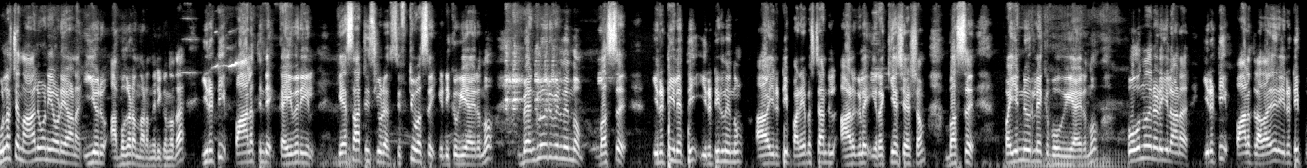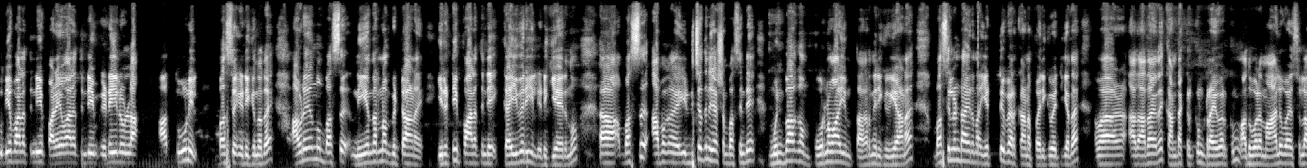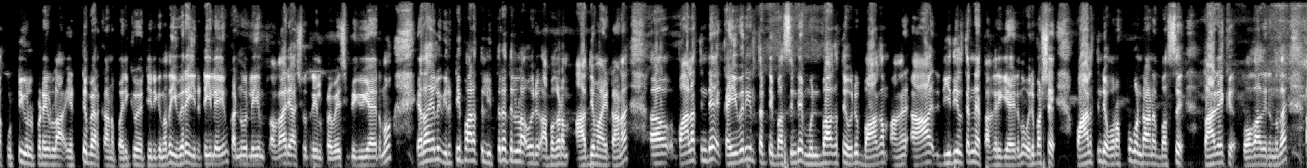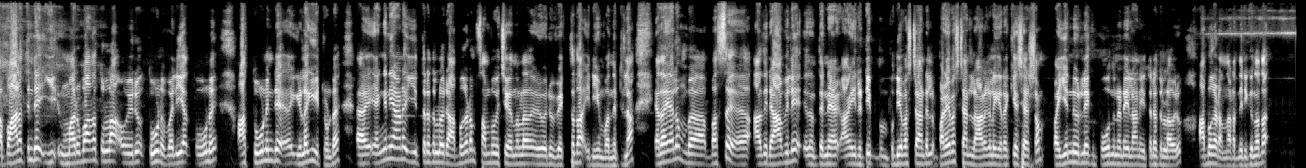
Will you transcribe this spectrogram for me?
പുലർച്ചെ നാലു മണിയോടെയാണ് ഈ ഒരു അപകടം നടന്നിരിക്കുന്നത്. ഇരട്ടി പാലത്തിന്റെ കൈവരിയിൽ കെ എസ് ആർ ടി സിയുടെ സ്വിഫ്റ്റ് ബസ് ഇടിക്കുകയായിരുന്നു. ബംഗളൂരുവിൽ നിന്നും ബസ് ഇരട്ടിയിലെത്തി. ഇരട്ടിയിൽ നിന്നും ആ ഇരട്ടി പഴയ ബസ് സ്റ്റാൻഡിൽ ആളുകളെ ഇറക്കിയ ശേഷം ബസ് പയ്യന്നൂരിലേക്ക് പോകുകയായിരുന്നു. പോകുന്നതിനിടയിലാണ് ഇരട്ടി പാലത്തിൽ അതായത് ഇരട്ടി പുതിയ പാലത്തിന്റെയും പഴയ പാലത്തിന്റെയും ഇടയിലുള്ള ആ തൂണിൽ ബസ് ഇടിക്കുന്നത്. അവിടെ നിന്നും ബസ് നിയന്ത്രണം വിട്ടാണ് ഇരട്ടി പാലത്തിന്റെ കൈവരിയിൽ ഇടിക്കുകയായിരുന്നു. ബസ് ഇടിച്ചതിന് ശേഷം ബസിന്റെ മുൻഭാഗം പൂർണമായും തകർന്നിരിക്കുകയാണ്. ബസ്സിലുണ്ടായിരുന്ന എട്ട് പേർക്കാണ് പരിക്ക് പറ്റിയത് അതായത് കണ്ടക്ടർക്കും ഡ്രൈവർക്കും അതുപോലെ നാല് വയസ്സുള്ള കുട്ടി ഉൾപ്പെടെയുള്ള എട്ട് പേർക്കാണ് പരിക്ക് പറ്റിയിരിക്കുന്നത് ഇവരെ ഇരട്ടിയിലെയും കണ്ണൂരിലെയും സ്വകാര്യ ആശുപത്രിയിൽ പ്രവേശിപ്പിക്കുകയായിരുന്നു. ഏതായാലും ഇരട്ടി പാലത്തിൽ ഇത്തരത്തിലുള്ള ഒരു അപകടം ആദ്യമായിട്ടാണ്. പാലത്തിന്റെ കൈവരിയിൽ തട്ടി ബസിന്റെ മുൻഭാഗത്തെ ഒരു ഭാഗം ആ രീതിയിൽ തന്നെ തകരുകയായിരുന്നു. ഒരു പക്ഷേ പാലത്തിന്റെ ഉറപ്പ് കൊണ്ടാണ് ബസ് താഴേക്ക് പോകാതിരുന്നത്. പാലത്തിന്റെ ഈ മറുഭാഗത്തുള്ള ഒരു തൂണ് വലിയ തൂണ് ആ തൂണിന്റെ ഇളകിയിട്ടുണ്ട്. എങ്ങനെയാണ് ഇത്തരത്തിലുള്ള ഒരു അപകടം സംഭവിച്ചത് എന്നുള്ള ഒരു വ്യക്തത ഇനിയും വന്നിട്ടില്ല. ഏതായാലും ബസ് അത് രാവിലെ തന്നെ ഇരട്ടി പുതിയ ബസ് സ്റ്റാൻഡിൽ പഴയ ബസ് സ്റ്റാൻഡിൽ ആളുകളെ ഇറക്കിയ ശേഷം പയ്യന്നൂരിലേക്ക് പോകുന്നതിനിടയിലാണ് ഇത്തരത്തിലുള്ള ഒരു അപകടം നടന്നിരിക്കുന്നത്.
